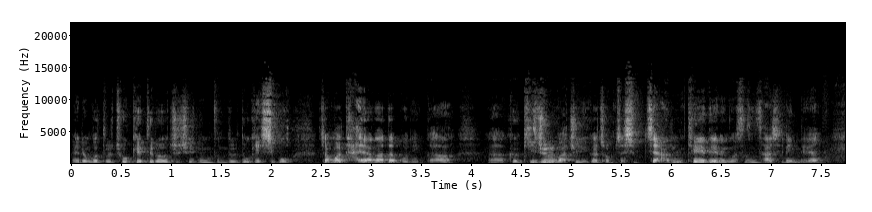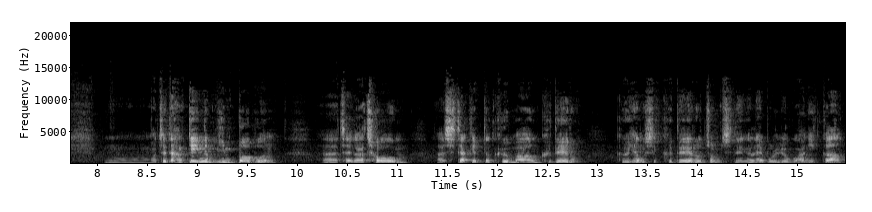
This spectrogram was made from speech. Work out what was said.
이런 것들 좋게 들어주시는 분들도 계시고 정말 다양하다 보니까 어 그 기준을 맞추기가 점차 쉽지 않게 되는 것은 사실인데요. 음 어쨌든 함께 있는 민법은 어 제가 처음 시작했던 그 마음 그대로 그 형식 그대로 좀 진행을 해보려고 하니까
